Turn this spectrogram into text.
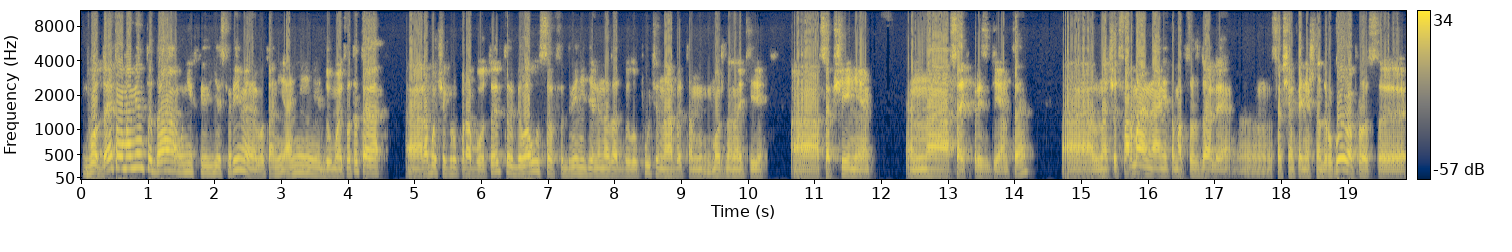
Вот, до этого момента, да, у них есть время, вот они, они думают, вот это рабочая группа работает. Белоусов две недели назад был у Путина, об этом можно найти а, сообщение на сайте президента. А, значит, формально они там обсуждали э, совсем, конечно, другой вопрос, э,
